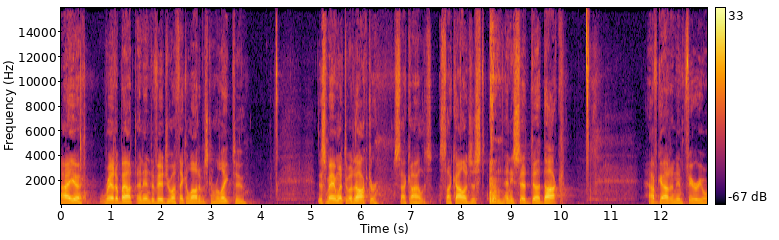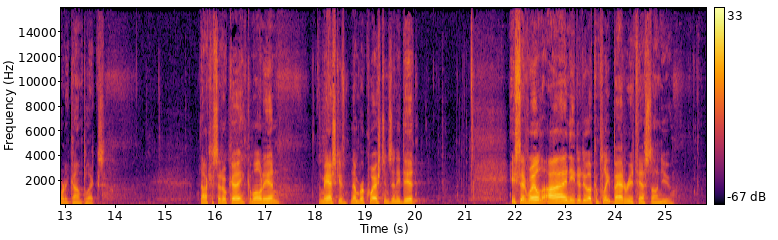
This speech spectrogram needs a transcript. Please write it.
I uh, read about an individual I think a lot of us can relate to. This man went to a doctor, psychologist, and he said, uh, Doc, I've got an inferiority complex. Doctor said, Okay, come on in. Let me ask you a number of questions. And he did. He said, Well, I need to do a complete battery of tests on you,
